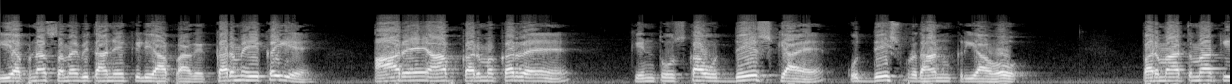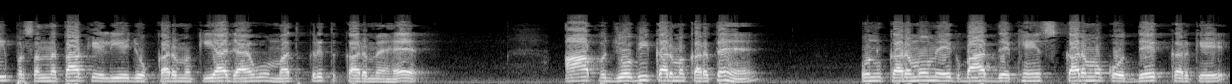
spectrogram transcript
ये अपना समय बिताने के लिए आप आ गए। कर्म एक ही है। आ रहे हैं, आप कर्म कर रहे हैं, किंतु उसका उद्देश्य क्या है? उद्देश्य प्रधान क्रिया हो। परमात्मा की प्रसन्नता के लिए जो कर्म किया जाए, वो मतकृत कर्म है। आप जो भी कर्म करते हैं, उन कर्मों में एक बात देखें, इस कर्म को देख करके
